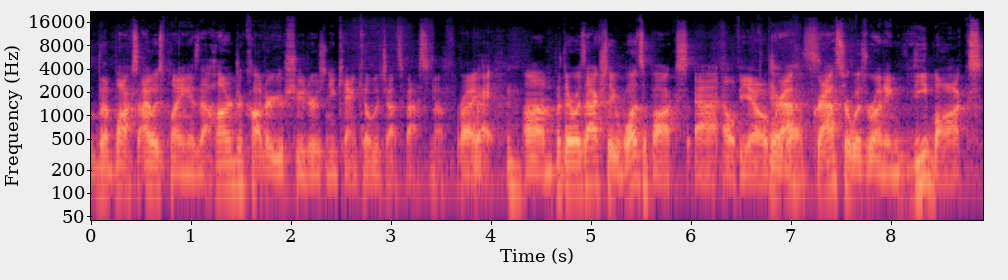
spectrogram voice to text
the box I was playing is that Han and Drokkatta are your shooters, and you can't kill the jets fast enough, right? Right. Um, but there was actually was a box at LVO. There Gra- was. Mm-hmm. Grasser was running the box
